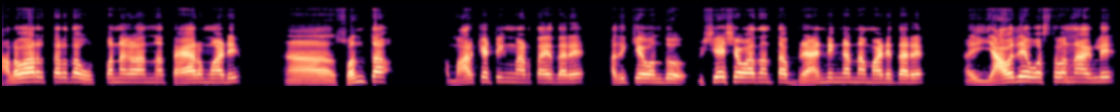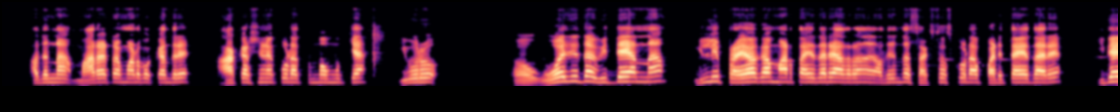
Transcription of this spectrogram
ಹಲವಾರು ತರದ ಉತ್ಪನ್ನಗಳನ್ನ ತಯಾರು ಮಾಡಿ ಸ್ವಂತ ಮಾರ್ಕೆಟಿಂಗ್ ಮಾಡ್ತಾ ಇದ್ದಾರೆ. ಅದಕ್ಕೆ ಒಂದು ವಿಶೇಷವಾದಂತ ಬ್ರ್ಯಾಂಡಿಂಗ್ ಅನ್ನ ಮಾಡಿದ್ದಾರೆ ಯಾವುದೇ ವಸ್ತುವನ್ನಾಗಲಿ ಅದನ್ನ ಮಾರಾಟ ಮಾಡ್ಬೇಕಂದ್ರೆ ಆಕರ್ಷಣೆ ಕೂಡ ತುಂಬಾ ಮುಖ್ಯ. ಇವರು ಓದಿದ ವಿದ್ಯೆಯನ್ನ ಇಲ್ಲಿ ಪ್ರಯೋಗ ಮಾಡ್ತಾ ಇದ್ದಾರೆ. ಅದರ, ಅದರಿಂದ ಸಕ್ಸಸ್ ಕೂಡ ಪಡಿತಾ ಇದ್ದಾರೆ. ಇದೇ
